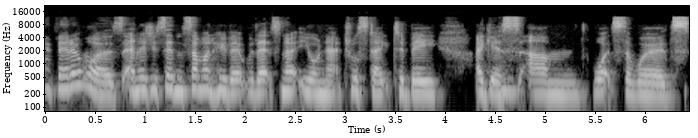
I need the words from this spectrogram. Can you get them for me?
I bet it was. And as you said, and someone who that that's not your natural state to be, I guess, mm. um, what's the words?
